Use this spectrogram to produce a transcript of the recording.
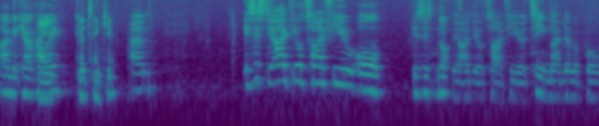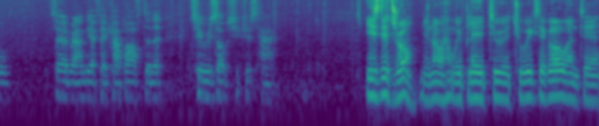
Hi, Mikel. How Hi. are you? Good, thank you. Um, is this the ideal tie for you, or is this not the ideal tie for you? A team like Liverpool, third round the FA Cup after the two results you've just had. Is the draw. You know, we played two two weeks ago, and uh,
